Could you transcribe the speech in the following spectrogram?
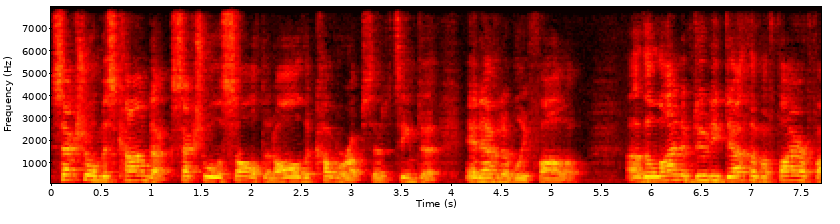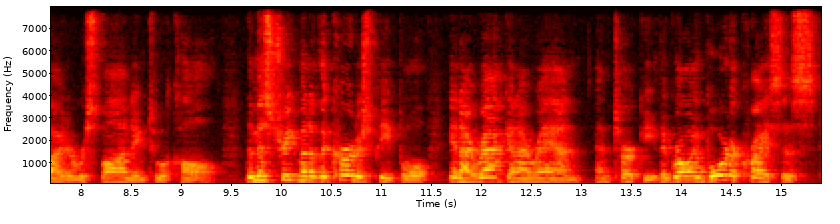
Sexual misconduct, sexual assault, and all the cover ups that seem to inevitably follow. Uh, the line of duty death of a firefighter responding to a call. The mistreatment of the Kurdish people in Iraq and Iran and Turkey. The growing border crisis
